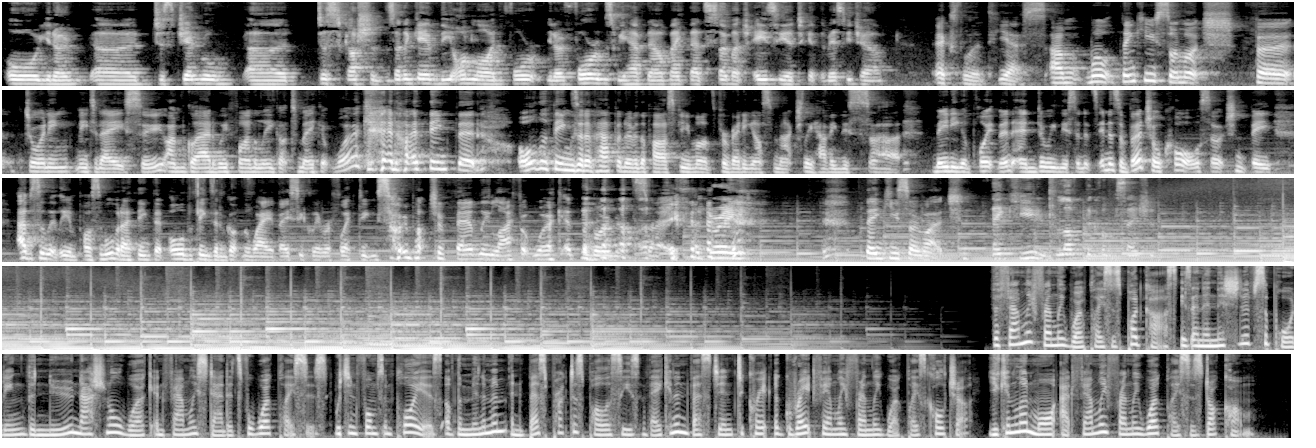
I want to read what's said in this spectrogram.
or you know, uh, just general uh, discussions. And again, the online for you know forums we have now make that so much easier to get the message out. Excellent. Yes. Um, well, thank you so much for joining me today, Sue. I'm glad we finally got to make it work. And I think that all the things that have happened over the past few months preventing us from actually having this uh, meeting appointment and doing this, and it's, and it's a virtual call, so it shouldn't be absolutely impossible. But I think that all the things that have got in the way are basically reflecting so much of family life at work at the moment. So, agreed. Thank you so much. Thank you. Loved the conversation. The Family Friendly Workplaces podcast is an initiative supporting the new National Work and Family Standards for Workplaces, which informs employers of the minimum and best practice policies they can invest in to create a great family friendly workplace culture. You can learn more at familyfriendlyworkplaces.com.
